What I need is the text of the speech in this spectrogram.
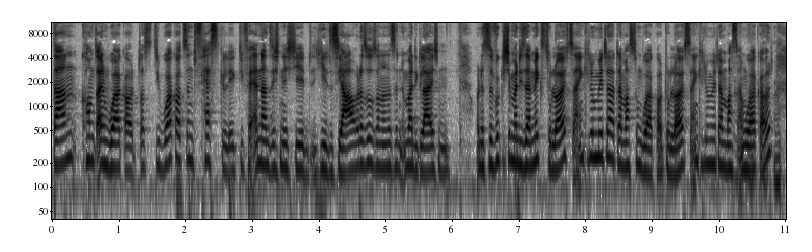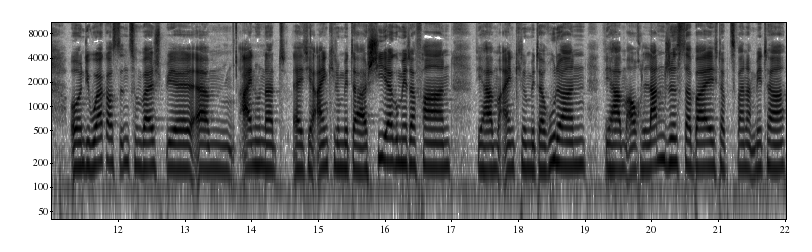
dann kommt ein Workout. Das, die Workouts sind festgelegt, die verändern sich nicht je, jedes Jahr oder so, sondern es sind immer die gleichen. Und es ist wirklich immer dieser Mix. Du läufst ein Kilometer, dann machst du ein Workout. Du läufst ein Kilometer, machst ein Workout. Und die Workouts sind zum Beispiel ähm, 100, äh, hier ein Kilometer Skiergometer fahren. Wir haben ein Kilometer Rudern. Wir haben auch Lunges dabei, ich glaube 200 Meter.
